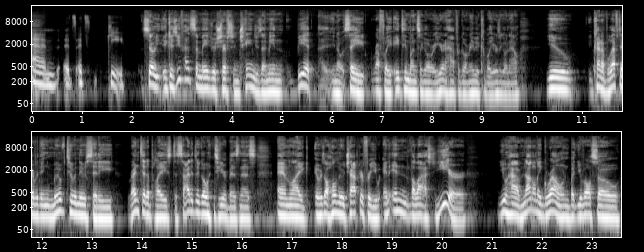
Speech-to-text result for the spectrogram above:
and it's it's key. So, because you've had some major shifts and changes, I mean, be it you know, say roughly eighteen months ago, or a year and a half ago, or maybe a couple of years ago now, you you kind of left everything, moved to a new city, rented a place, decided to go into your business, and like it was a whole new chapter for you. And in the last year, you have not only grown, but you've also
